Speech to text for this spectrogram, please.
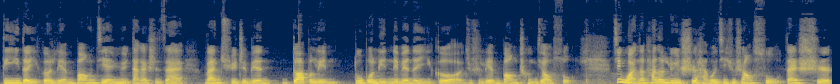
低的一个联邦监狱，大概是在湾区这边，Dublin 都柏林那边的一个就是联邦惩教所。尽管呢，他的律师还会继续上诉，但是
